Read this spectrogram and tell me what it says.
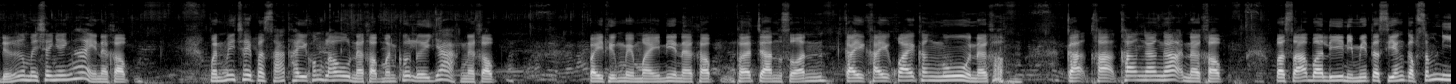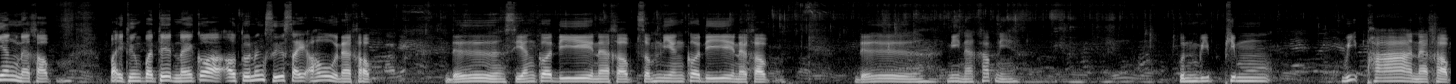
เด้อไม่ใช่ง่าย ๆนะครับ มันไม่ใช่ภาษาไทยของเรานะครับ มันก็เลยยากนะครับ ไปถึงใหม่ๆนี่นะครับ พระอาจารย์สอนไก่ไข่ควายข้างงูนะครับ กะขะข้างงะงะนะครับาษาบาลีนี่มีแต่เสียงกับสำเนียงนะครับ ไปถึงประเทศไหนก็เอาตัวหนังสือใส่เอานะครับ เด้อเสียงก็ดีนะครับสำเนียงก็ดีนะครับ เด้อนี่นะครับนี่คุณวิพิมวิภานะครับ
